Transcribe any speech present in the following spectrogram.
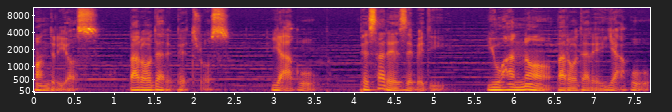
آندریاس برادر پتروس یعقوب پسر زبدی یوحنا برادر یعقوب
